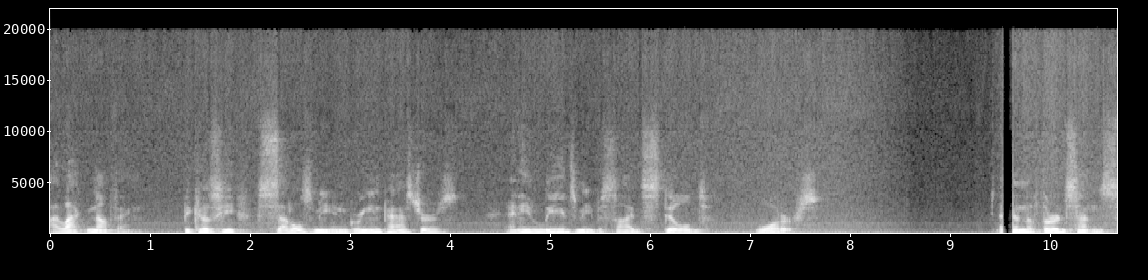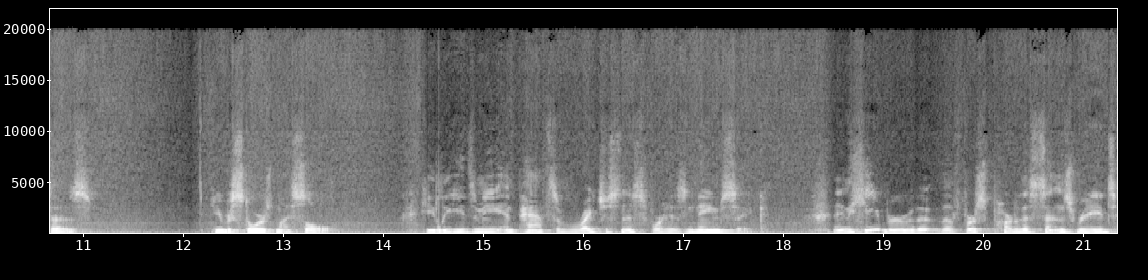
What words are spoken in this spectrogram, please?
I lack nothing because he settles me in green pastures and he leads me beside stilled waters. And then the third sentence says, He restores my soul. He leads me in paths of righteousness for his name's sake. And in Hebrew, the, the first part of this sentence reads,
